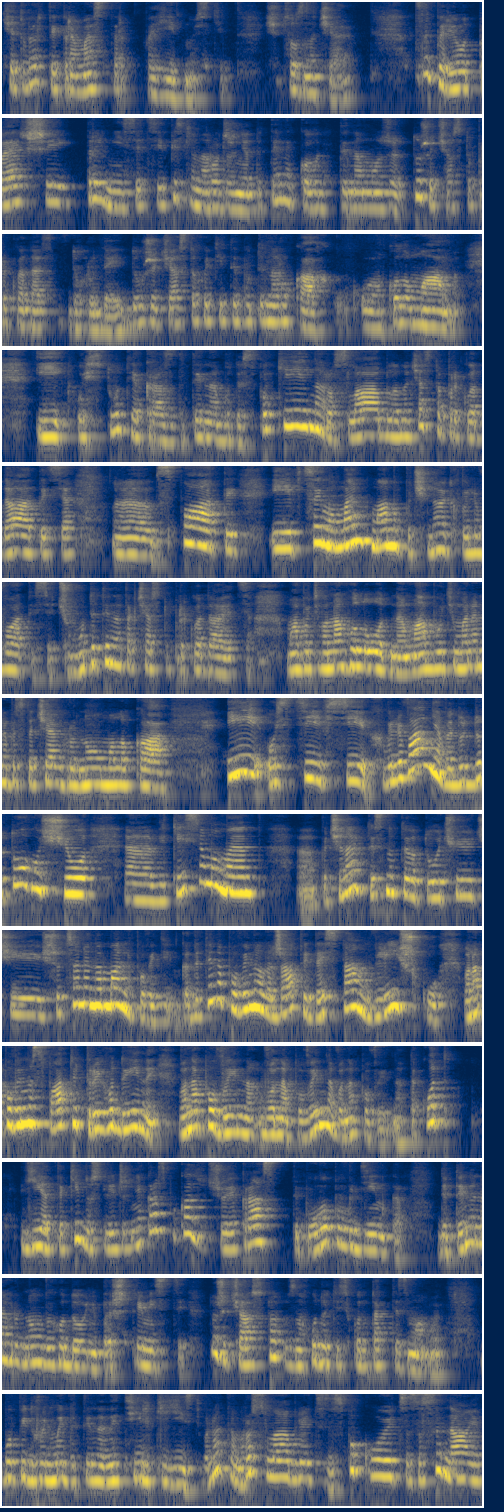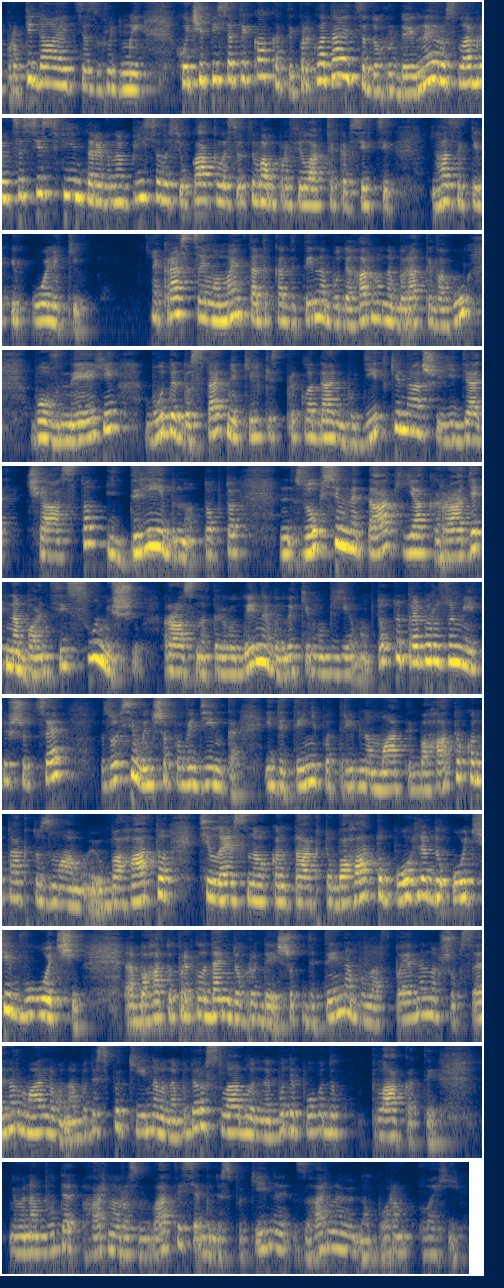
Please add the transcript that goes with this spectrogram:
Четвертий триместр вагітності. Що це означає? Це період перший три місяці після народження дитини, коли дитина може дуже часто прикладатися до грудей, дуже часто хотіти бути на руках коло мами. І ось тут якраз дитина буде спокійна, розслаблена, часто прикладатися, е, спати. І в цей момент мами починають хвилюватися, чому дитина так часто прикладається. Мабуть, вона голодна, мабуть, у мене не вистачає грудного молока. І ось ці всі хвилювання ведуть до того, що е, в якийсь момент починають тиснути оточуючі, що це ненормальна поведінка. Дитина повинна лежати десь там, в ліжку, вона повинна спати 3 години, вона повинна, вона повинна, вона повинна. Так от є такі дослідження, якраз показують, що якраз типова поведінка дитини на грудному вигодовуванні перші три місяці дуже часто знаходитесь в контакті з мамою. Бо під грудьми дитина не тільки їсть, вона там розслаблюється, заспокоюється, засинає, прокидається з грудьми, хоче пісяти какати, прикладається до грудей, в неї розслаблюються всі сфінтери, вона пісялась, укакалась, от вам профілактика всіх цих газиків і коліків. Якраз в цей момент та така дитина буде гарно набирати вагу, бо в неї буде достатня кількість прикладань, бо дітки наші їдять часто і дрібно, тобто зовсім не так, як радять на банці з сумішю раз на три години великим об'ємом. Тобто треба розуміти, що це зовсім інша поведінка, і дитині потрібно мати багато контакту з мамою, багато тілесного контакту, багато погляду очі в очі, е, багато прикладань до грудей, щоб дитина була впевнена, що все нормально, вона буде спокійна, вона буде розслаблена, буде поводу плакати. І вона буде гарно розвиватися, буде спокійною з гарною набором ваги.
